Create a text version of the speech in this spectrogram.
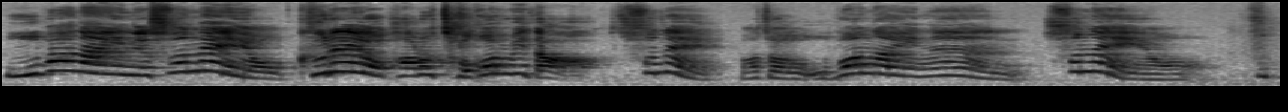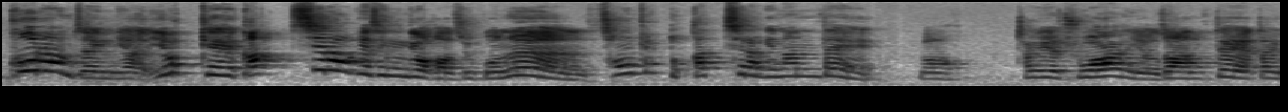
오바나이는 순애예요. 그래요. 바로 저겁니다. 순애. 맞아. 오바나이는 순애예요. 부끄럼쟁이야. 이렇게 까칠하게 생겨가지고는 성격도 까칠하긴 한데 막 자기가 좋아하는 여자한테 딱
